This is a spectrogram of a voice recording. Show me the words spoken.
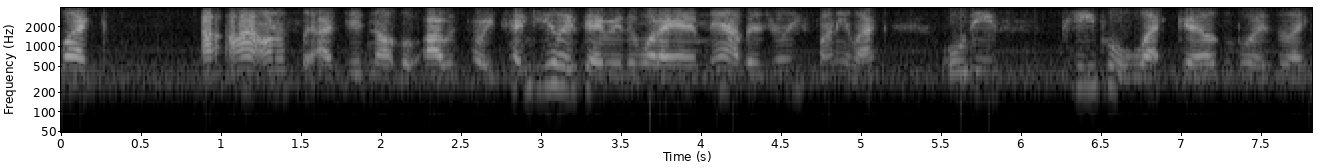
like I, I honestly, I did not look. I was probably ten kilos heavier than what I am now. But it's really funny. Like all these people, like girls and boys, are like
